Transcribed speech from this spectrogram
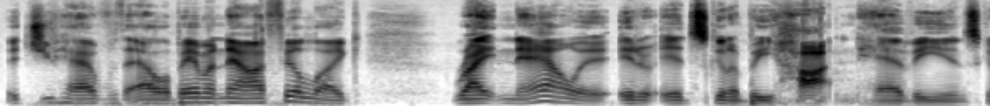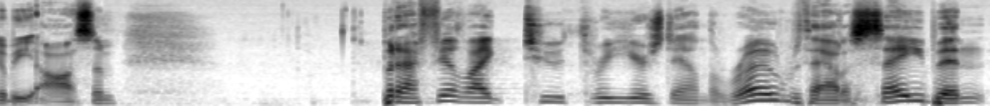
that you have with Alabama? Now I feel like right now it, it it's going to be hot and heavy and it's going to be awesome. But I feel like two three years down the road without a Saban,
